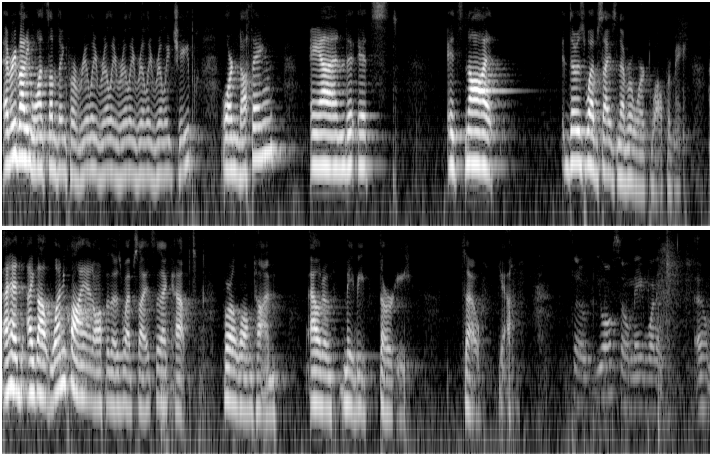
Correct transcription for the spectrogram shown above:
everybody wants something for really, really, really, really, really cheap or nothing, and it's it's not. Those websites never worked well for me. I had I got one client off of those websites that I kept for a long time, out of maybe thirty. So yeah. So you also may want to, um,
